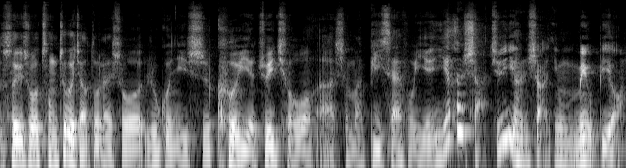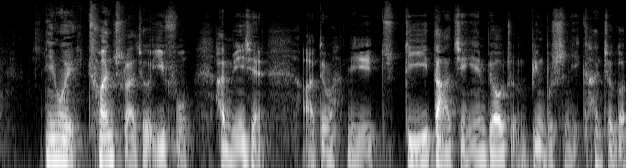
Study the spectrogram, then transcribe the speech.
所以说从这个角度来说，如果你是刻意追求啊什么比赛服，也也很傻，其实也很傻，因为没有必要，因为穿出来这个衣服很明显。啊，对吧？你第一大检验标准并不是你看这个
